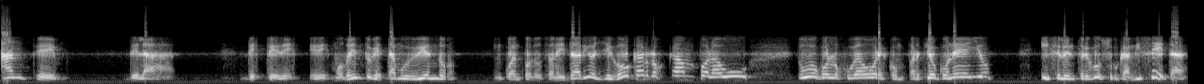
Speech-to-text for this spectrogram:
antes de la de este, de momento que estamos viviendo en cuanto a los sanitarios, llegó Carlos Campos a la U, estuvo con los jugadores, compartió con ellos y se le entregó su camiseta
